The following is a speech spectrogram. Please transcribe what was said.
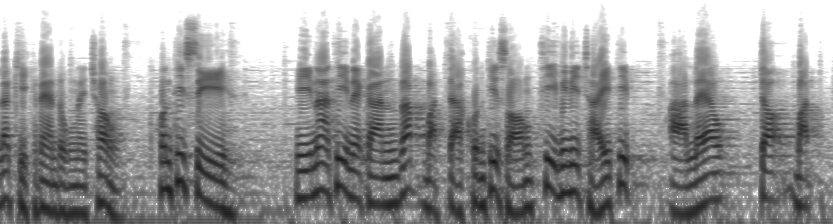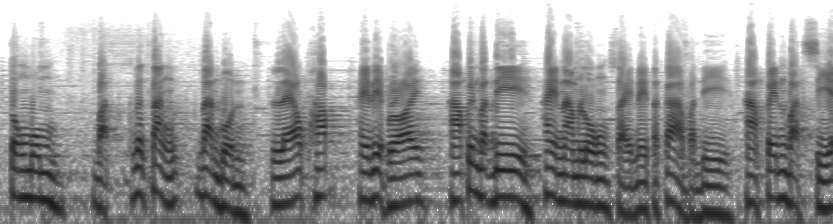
และขีดคะแนนลงในช่อง คนที่ 4 มีหน้าที่ในการรับบัตรจากคนที่ 2 ที่วินิจฉัยที่อ่านแล้ว เจาะบัตรตรงมุมบัตรเลือกตั้งด้านบน แล้วพับให้เรียบร้อย หากเป็นบัตรดีให้นำลงใส่ในตะกร้าบัตรดี หากเป็นบัตรเสีย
